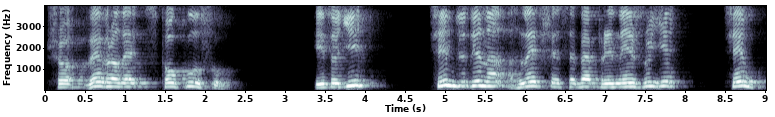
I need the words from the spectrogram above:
що вибрали спокусу. І тоді, чим людина глибше себе принижує, чим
